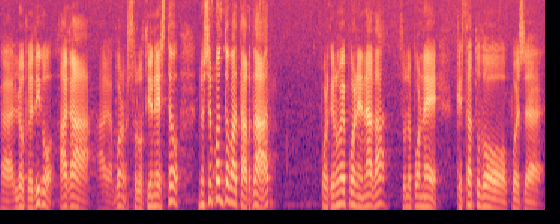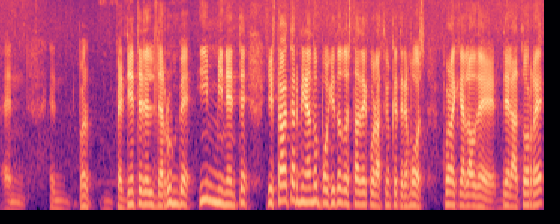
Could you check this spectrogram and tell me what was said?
eh, lo que digo, haga, bueno, solucione esto. No sé cuánto va a tardar, porque no me pone nada. Solo pone que está todo, pues, eh, en, pendiente del derrumbe inminente. Y estaba terminando un poquito toda esta decoración que tenemos por aquí al lado de, de la torre.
